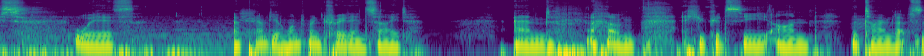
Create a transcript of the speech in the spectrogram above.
Greenhouse with apparently a wandering trader inside. And um, as you could see on the time lapse,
